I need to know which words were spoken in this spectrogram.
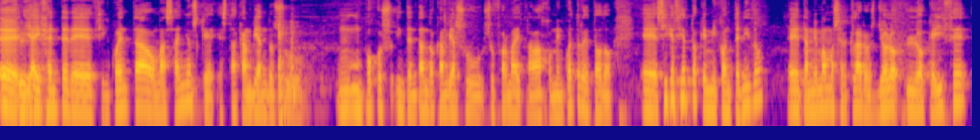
Eh, y hay gente de 50 o más años que está cambiando su, un poco intentando cambiar su, forma de trabajo. Me encuentro de todo. Eh, sí que es cierto que en mi contenido eh, también vamos a ser claros. Yo lo, lo, que hice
